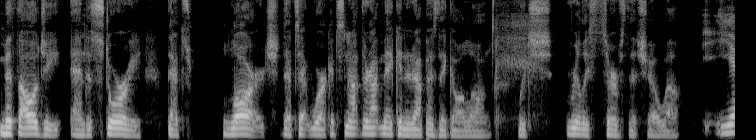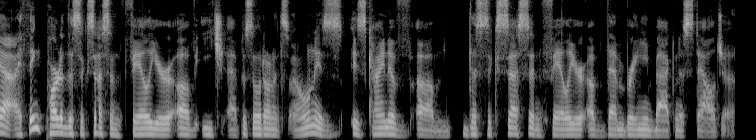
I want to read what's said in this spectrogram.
mythology and a story that's large that's at work. It's not they're not making it up as they go along, which really serves the show well. Yeah, I think part of the success and failure of each episode on its own is is kind of um, the success and failure of them bringing back nostalgia.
